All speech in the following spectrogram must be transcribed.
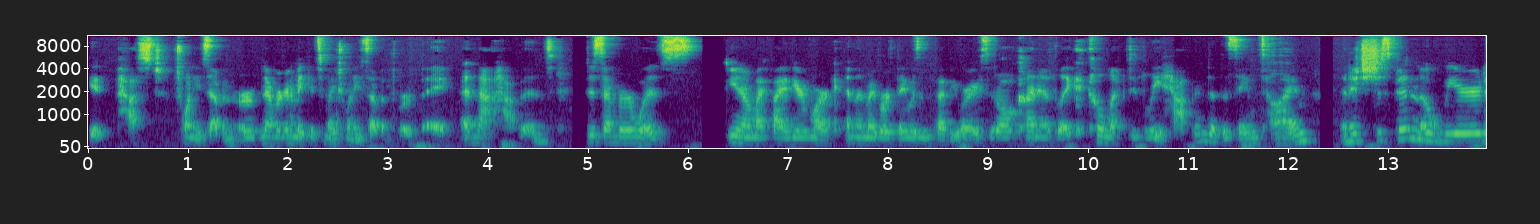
it past 27 or never going to make it to my 27th birthday. And that happened. December was, you know, my five year mark. And then my birthday was in February. So it all kind of like collectively happened at the same time. And it's just been a weird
